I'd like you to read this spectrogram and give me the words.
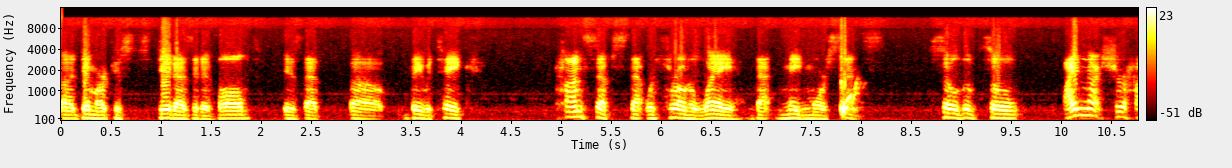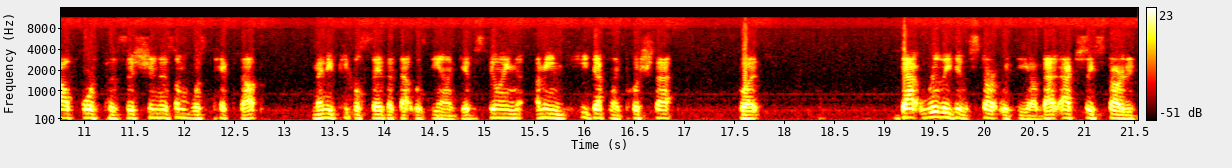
uh, Demarchists did as it evolved is that uh, they would take concepts that were thrown away that made more sense. So the so I'm not sure how fourth positionism was picked up. Many people say that that was Dion Gibbs doing. I mean, he definitely pushed that, but that really didn't start with Dion. That actually started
